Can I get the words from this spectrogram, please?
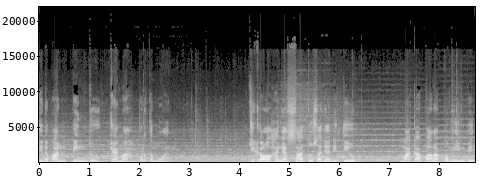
di depan pintu kemah pertemuan. Jikalau hanya satu saja ditiup, maka para pemimpin,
